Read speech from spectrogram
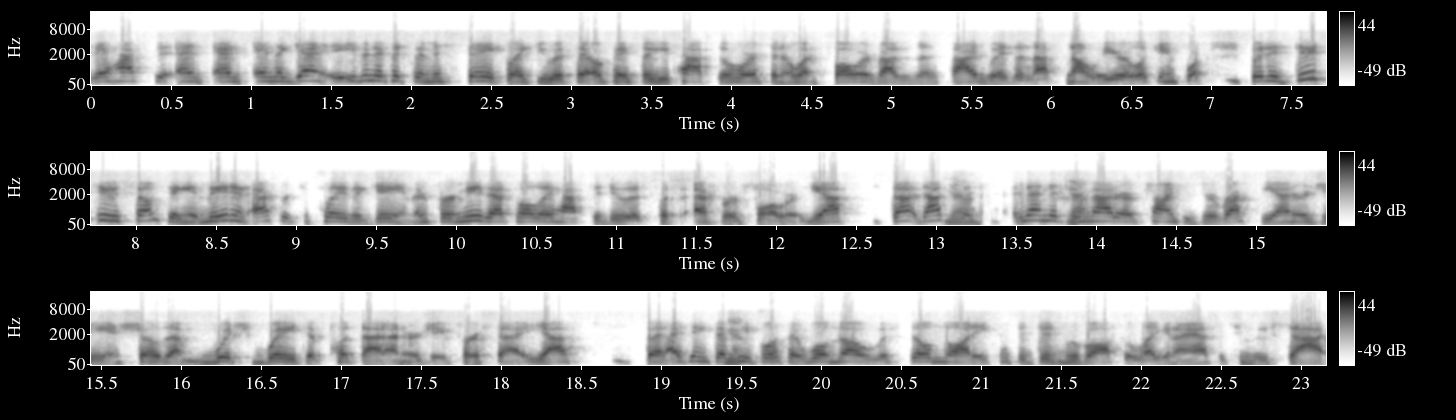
they have to, and and and again, even if it's a mistake, like you would say, okay, so you tapped the horse and it went forward rather than sideways, and that's not what you're looking for. But it did do something. It made an effort to play the game, and for me, that's all they have to do is put effort forward. Yeah, that that's yeah. and then it's yeah. a matter of trying to direct the energy and show them which way to put that energy per se. Yes. But I think that yeah. people say, well, no, it was still naughty because it didn't move off the leg and I asked it to move sa-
